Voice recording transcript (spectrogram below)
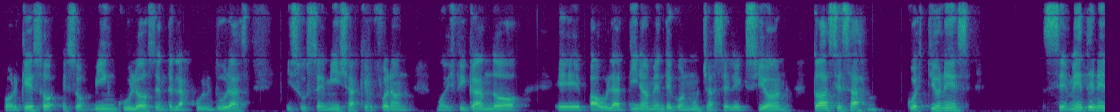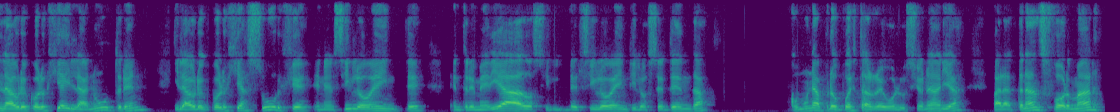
por qué esos vínculos entre las culturas y sus semillas que fueron modificando eh, paulatinamente con mucha selección. Todas esas cuestiones se meten en la agroecología y la nutren y la agroecología surge en el siglo XX, entre mediados del siglo XX y los 70, como una propuesta revolucionaria para transformar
